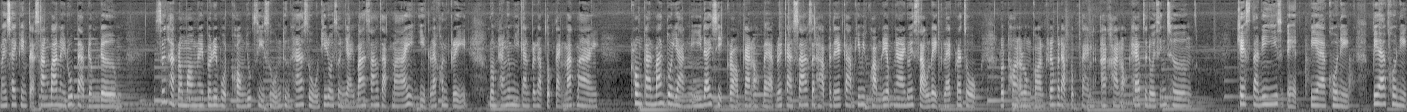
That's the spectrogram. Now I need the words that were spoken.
ไม่ใช่เพียงแต่สร้างบ้านในรูปแบบเดิมๆซึ่งหากเรามองในบริบทของยุค 40 ถึง 50 ที่โดยส่วนใหญ่บ้านสร้างจากไม้ อิฐ และคอนกรีต รวมทั้งยังมีการประดับตกแต่งมากมาย โครงการบ้านตัวอย่างนี้ได้ฉีกกรอบการออกแบบด้วยการสร้างสถาปัตยกรรมที่มีความเรียบง่ายด้วยเสาเหล็กและกระจก ลดทอนอลงกรณ์เครื่องประดับตกแต่งอาคารออกแทบจะโดยสิ้นเชิง Case Study 21 เปียร์โคนิกเปียร์โคนิก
